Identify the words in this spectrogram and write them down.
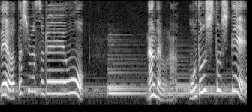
で、私はそれを、なんだろうな、脅しとして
